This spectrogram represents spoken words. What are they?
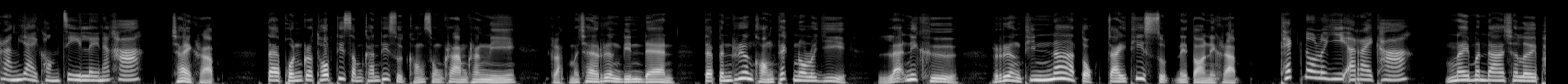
ครั้งใหญ่ของจีนเลยนะคะ ใช่ครับ แต่ผลกระทบที่สำคัญที่สุดของสงครามครั้งนี้ กลับไม่ใช่เรื่องดินแดน แต่เป็นเรื่องของเทคโนโลยี และนี่คือ เรื่องที่น่าตกใจที่สุดในตอนนี้ครับ เทคโนโลยีอะไรคะ ในบรรดาเฉลยพ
